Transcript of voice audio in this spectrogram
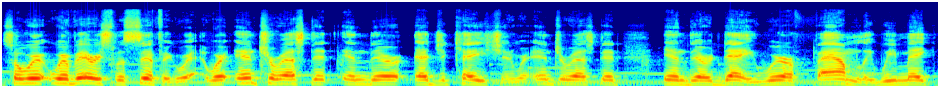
So we're, we're very specific. We're, we're interested in their education. We're interested in their day. We're a family. We make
